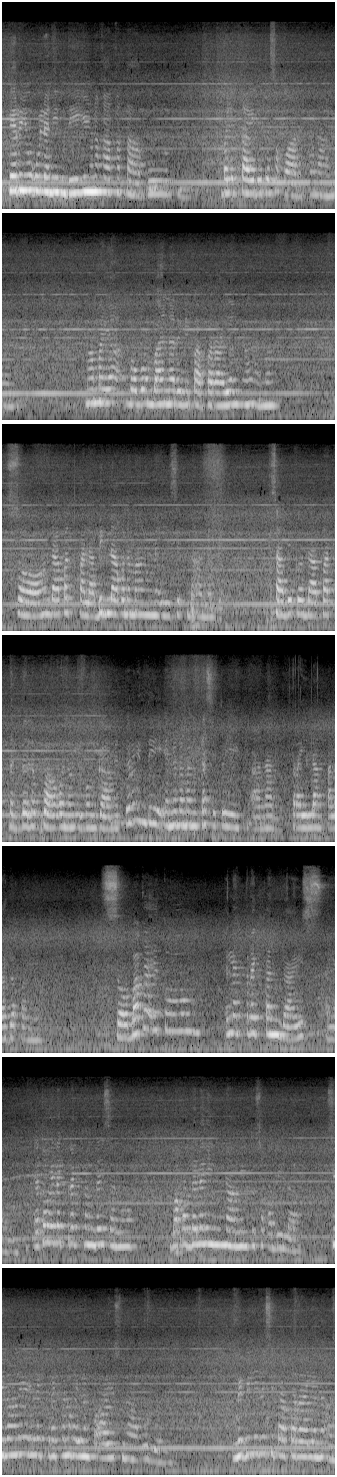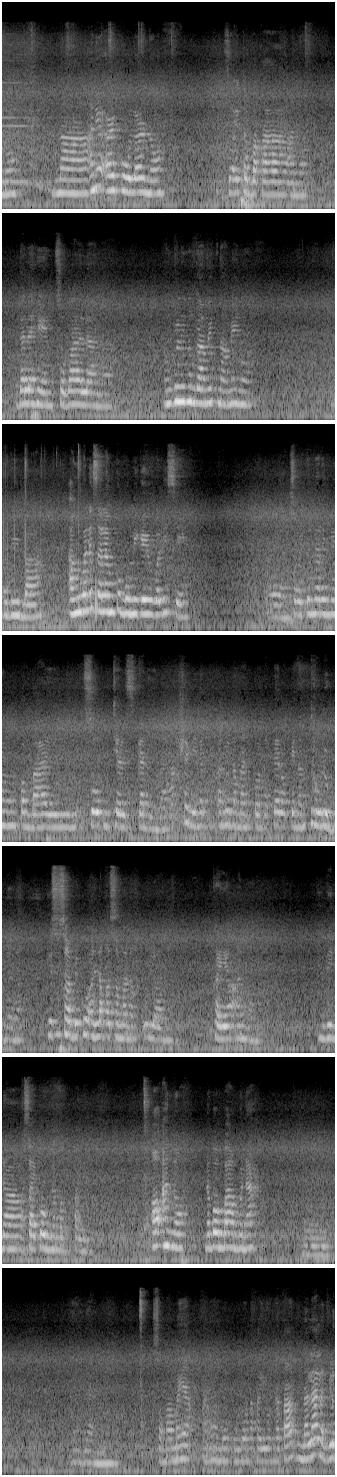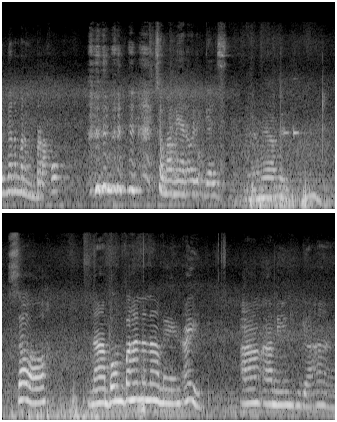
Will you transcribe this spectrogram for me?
Pero yung ulan hindi, yun nakakatakot. Balik tayo dito sa kwarto namin. Mamaya, babombahan na rin ni Papa Ryan yung ano. So, dapat pala, bigla ko namang naisip na ano. Sabi ko, dapat nagdala pa ako ng ibang gamit. Pero hindi, ano naman kasi ito eh. Ah, nag-try lang talaga kami. So, baka itong electric pan guys, ayan. Itong electric pan guys, ano, baka dalahin namin to sa kabila. Sira na yung electric pan, nakailang paayos na ako dun. May binili si Papa Ryan na ano, na, ano yung air cooler, no? So, ito baka, ano, dalahin. So, bahala na. Ang gulo ng gamit namin, no? O, diba? Ang walis, alam ko, bumigay walis, eh. Ayan. So, ito na rin yung pambahay suot ni Chelsea kanina. Actually, nag, ano naman to na, pero pinantulog na na. Kasi sabi ko, ang lakas naman ng ulan. Kaya ano, hindi na, sabi ko, na magpalit. O ano, nabombahan mo na? Ayan. So, mamaya, ano, mo ko muna kayo. Nata- nalalaglag na naman ang bra ko. so, mamaya na ulit, guys. So, nabombahan na namin, ay, ang aming higaan.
